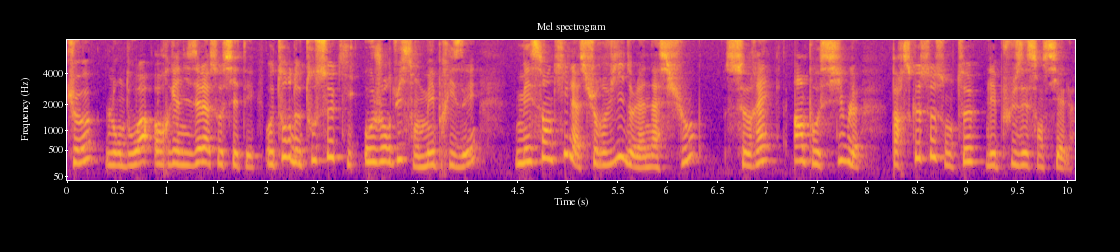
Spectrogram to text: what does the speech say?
que l'on doit organiser la société. Autour de tous ceux qui aujourd'hui sont méprisés, mais sans qui la survie de la nation serait impossible parce que ce sont eux les plus essentiels.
